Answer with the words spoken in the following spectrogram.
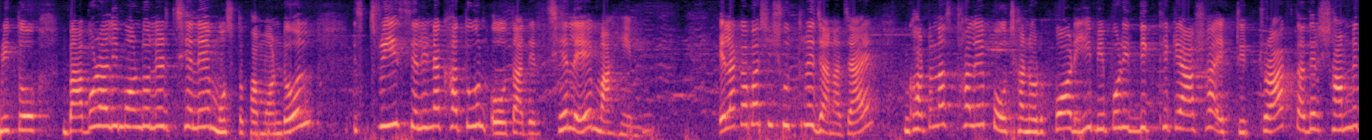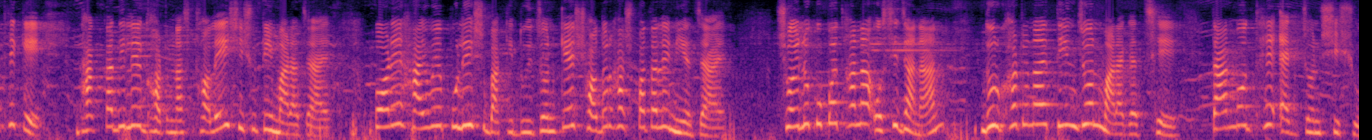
মৃত বাবর আলী মণ্ডলের ছেলে মোস্তফা মণ্ডল, স্ত্রী সেলিনা খাতুন ও তাদের ছেলে মাহিম। এলাকাবাসী সূত্রে জানা যায়, ঘটনাস্থলে পৌঁছানোর পরই বিপরীত দিক থেকে আসা একটি ট্রাক তাদের সামনে থেকে ধাক্কা দিলে ঘটনাস্থলেই শিশুটি মারা যায়। পরে হাইওয়ে পুলিশ বাকি দুইজনকে সদর হাসপাতালে নিয়ে যায়। শৈলকুপা থানা ওসি জানান, দুর্ঘটনায় তিনজন মারা গেছে। তার মধ্যে একজন শিশু।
